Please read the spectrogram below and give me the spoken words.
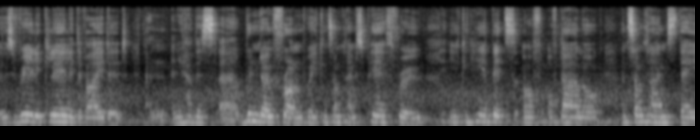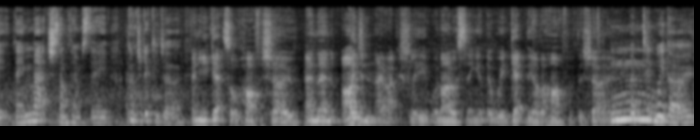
it was really clearly divided. And, and you have this uh, window front where you can sometimes peer through. You can hear bits of, of dialogue and sometimes they, they match sometimes they contradict each other. And you get sort of half a show, and then I didn't know actually when I was seeing it that we'd get the other half of the show. but did we though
